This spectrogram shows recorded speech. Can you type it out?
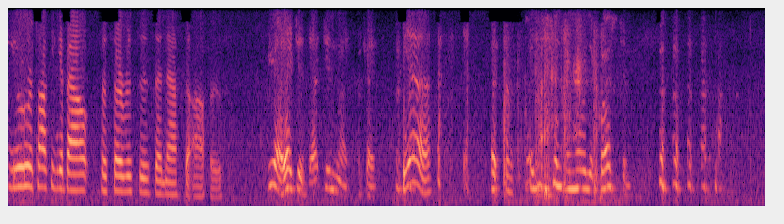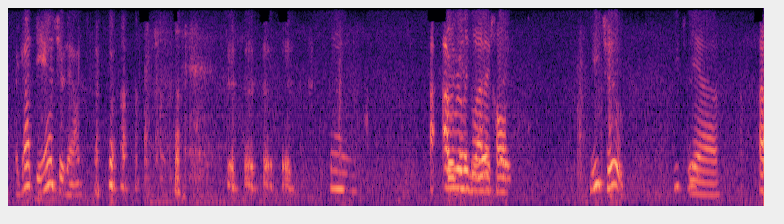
you were talking about the services that NAASCA offers. yeah, I did that, didn't I? Okay. Yeah. I just couldn't remember the question. I got the answer down. I, I'm really glad I called. Me too. Me too. Yeah. I,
